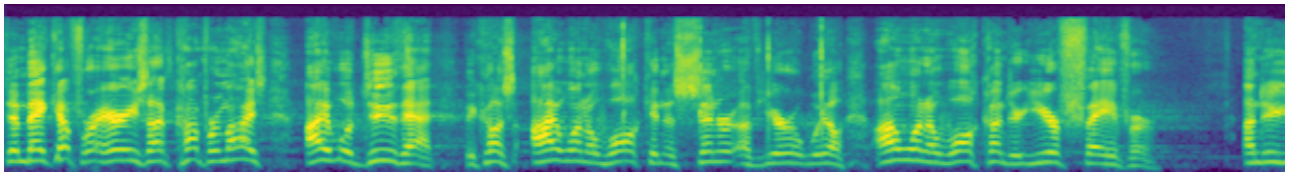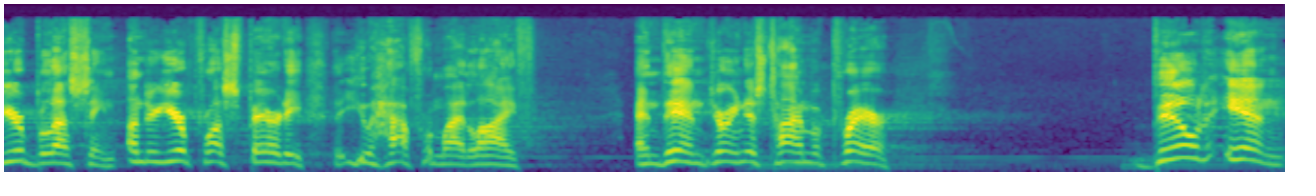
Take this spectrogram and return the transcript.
to make up for areas I've compromised, I will do that because I want to walk in the center of your will. I want to walk under your favor, under your blessing, under your prosperity that you have for my life. And then during this time of prayer, Build in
